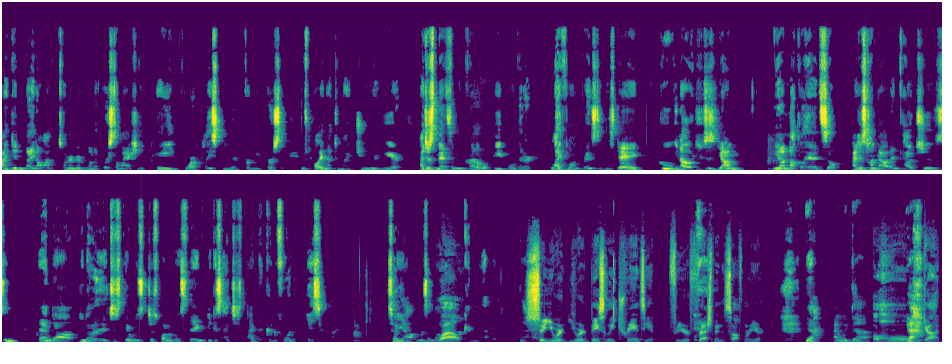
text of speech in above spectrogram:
I didn't, I know, I'm trying to remember when the first time I actually paid for a place to live for me personally. It was probably not to my junior year. I just met some incredible people that are lifelong friends to this day who, you know, just young, you know, knuckleheads. So I just hung out on couches and, and, uh, you know, it just, it was just one of those things because I just, I couldn't afford it basically. So yeah, it was a lot wow. of work. So you were you were basically transient for your freshman and sophomore year. Yeah, I would. Uh, oh yeah. my god!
